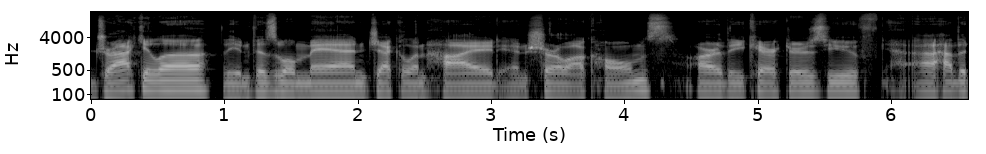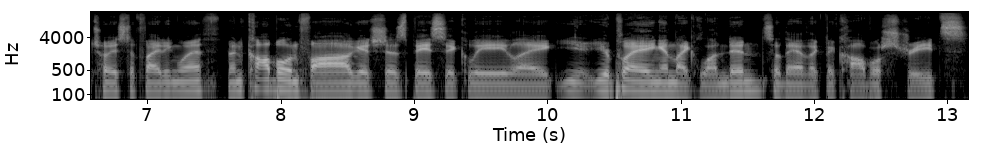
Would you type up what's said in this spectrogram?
Dracula, the Invisible Man, Jekyll and Hyde, and Sherlock Holmes are the characters you uh, have the choice to fighting with. And Cobble and Fog, it's just basically like you, you're playing in like London, so they have like the cobble streets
